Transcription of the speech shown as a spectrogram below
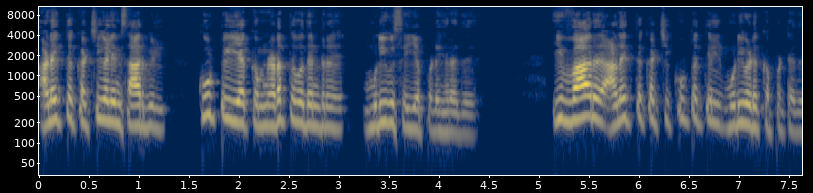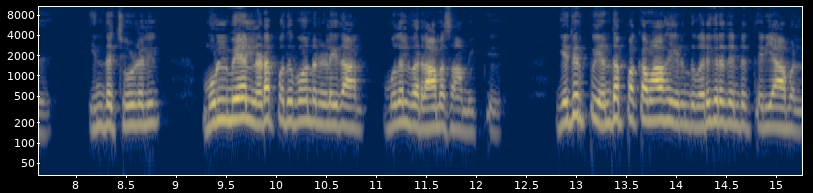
அனைத்து கட்சிகளின் சார்பில் கூட்டு இயக்கம் நடத்துவதென்று முடிவு செய்யப்படுகிறது. இவ்வாறு அனைத்து கட்சி கூட்டத்தில் முடிவெடுக்கப்பட்டது. இந்த சூழலில் முள்மேல் நடப்பது போன்ற நிலைதான் முதல்வர் ராமசாமிக்கு. எதிர்ப்பு எந்த பக்கமாக இருந்து வருகிறது என்று தெரியாமல்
